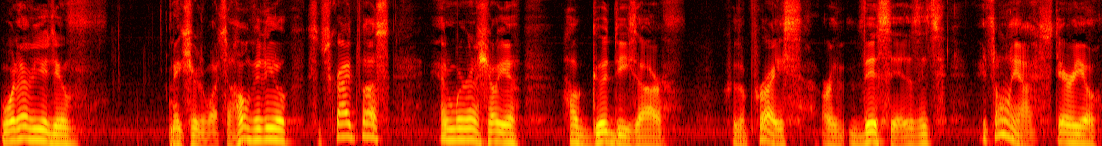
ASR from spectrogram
whatever you do, make sure to watch the whole video, subscribe to us, and we're going to show you how good these are for the price, or this is. It's it's only a stereo,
